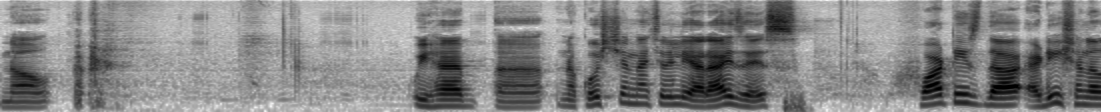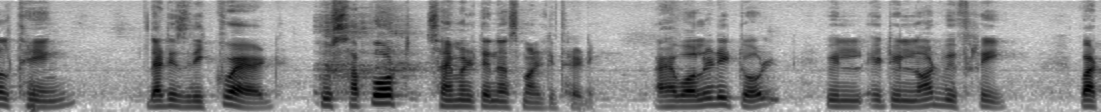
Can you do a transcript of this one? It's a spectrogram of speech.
Now, we have uh, now question naturally arises what is the additional thing that is required to support simultaneous multithreading. I have already told will it will not be free, but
